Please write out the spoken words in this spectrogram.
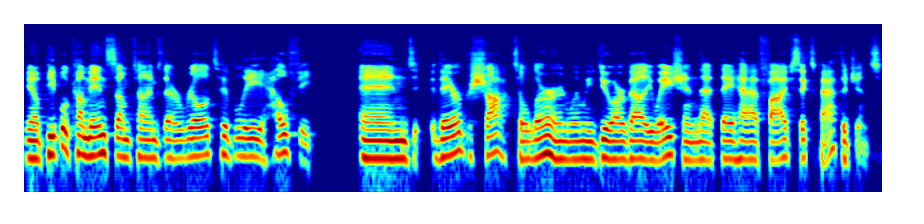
You know, people come in sometimes that are relatively healthy and they're shocked to learn when we do our evaluation that they have five, six pathogens.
